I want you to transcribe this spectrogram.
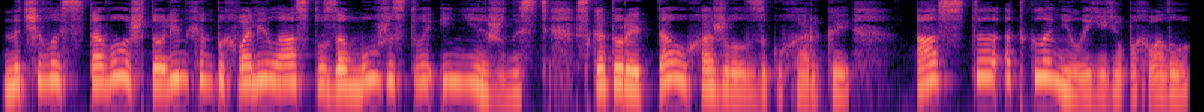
Началось с того, что Линхен похвалила Асту за мужество и нежность, с которой та ухаживала за кухаркой. Аста отклонила ее похвалу.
